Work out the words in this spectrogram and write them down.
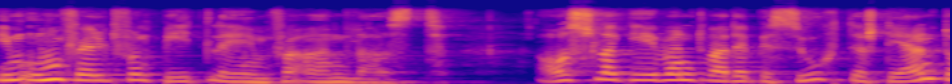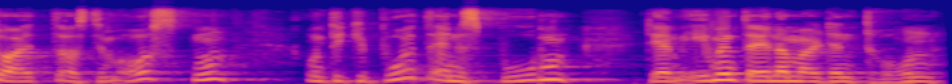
im Umfeld von Bethlehem veranlasst. Ausschlaggebend war der Besuch der Sterndeuter aus dem Osten und die Geburt eines Buben, der ihm eventuell einmal den Thron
